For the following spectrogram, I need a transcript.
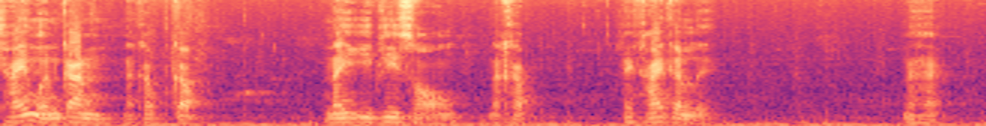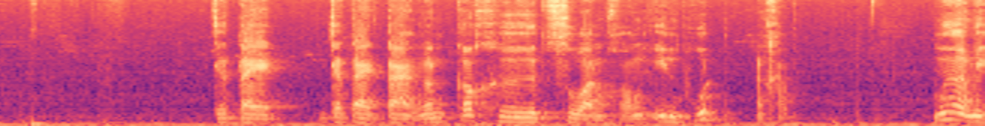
ใช้เหมือนกันนะครับกับ ใน EP 2 นะครับ คล้ายๆกันเลยนะฮะจะแตกจะแตกต่างกันก็คือส่วนของ Input นะครับ เมื่อมี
